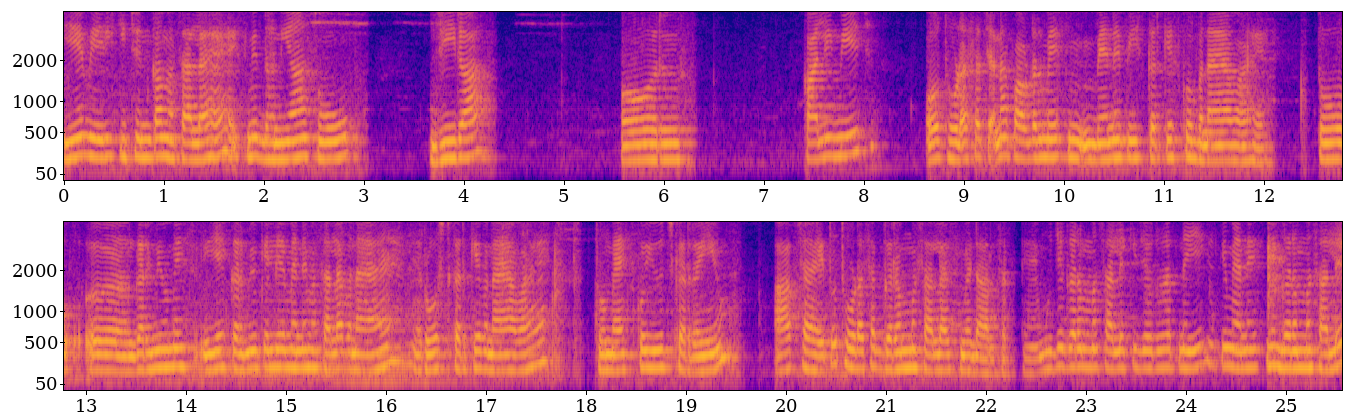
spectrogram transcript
ये मेरी किचन का मसाला है। इसमें धनिया सौंफ जीरा और काली मिर्च और थोड़ा सा चना पाउडर में इस, मैंने पीस करके इसको बनाया हुआ है। तो गर्मियों में इस, ये गर्मियों के लिए मैंने मसाला बनाया है, रोस्ट करके बनाया हुआ है। तो मैं इसको यूज़ कर रही हूँ। आप चाहे तो थोड़ा सा गरम मसाला इसमें डाल सकते हैं। मुझे गरम मसाले की ज़रूरत नहीं है क्योंकि मैंने इसमें गरम मसाले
